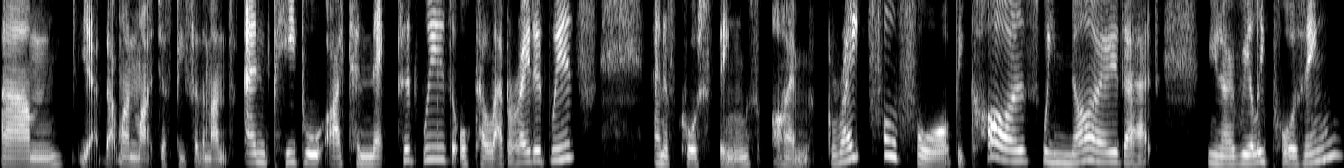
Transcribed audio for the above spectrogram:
Um, yeah, that one might just be for the month. And people I connected with or collaborated with. And of course, things I'm grateful for because we know that, you know, really pausing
